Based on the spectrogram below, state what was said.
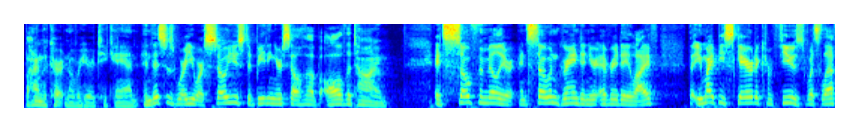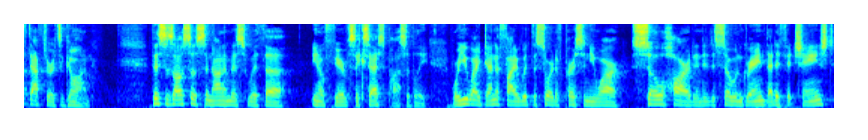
behind the curtain over here at TKN. And this is where you are so used to beating yourself up all the time. It's so familiar and so ingrained in your everyday life that you might be scared or confused what's left after it's gone. This is also synonymous with, uh, you know, fear of success, possibly, where you identify with the sort of person you are so hard and it is so ingrained that if it changed,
